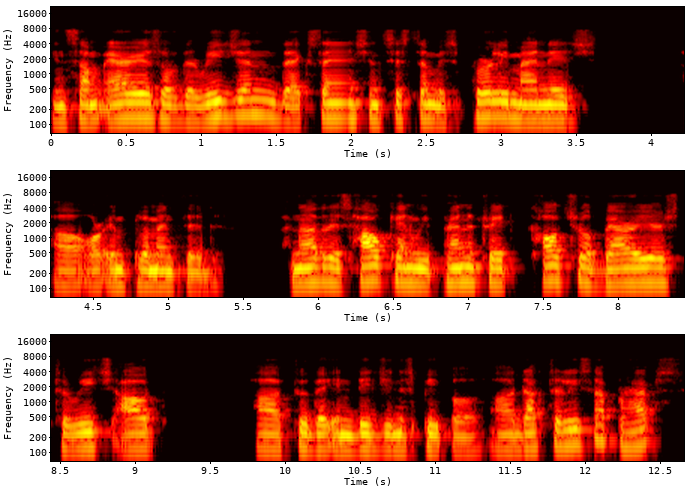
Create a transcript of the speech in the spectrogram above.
In some areas of the region, the extension system is poorly managed uh, or implemented. Another is how can we penetrate cultural barriers to reach out uh, to the indigenous people. Uh, Dr. Lisa, perhaps?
